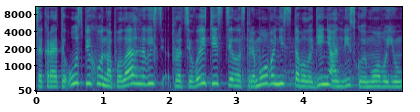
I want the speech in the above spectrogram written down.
Секрети успіху, наполегливість, працьовитість, цілеспрямованість та володіння англійською мовою.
